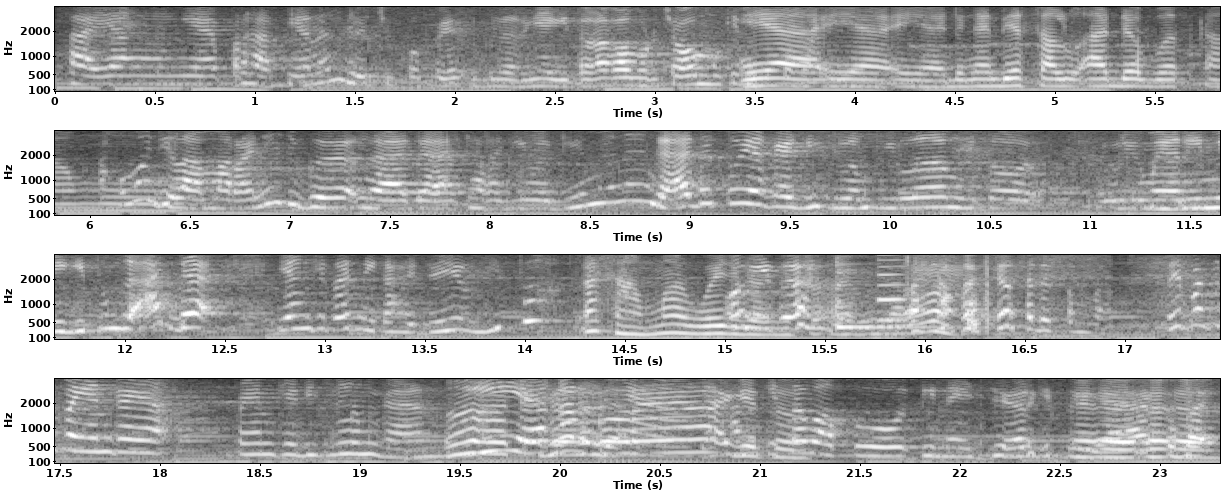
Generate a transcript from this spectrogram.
sayangnya perhatiannya udah cukup ya sebenarnya gitu lah kalau menurut cowok mungkin Iya, gitu kali. iya, iya. Dengan dia selalu ada buat kamu. aku mau dilamar aja juga nggak ada acara gimana gimana nggak ada tuh yang kayak di film-film gitu Will You Marry Me gitu nggak ada yang kita nikah aja yuk gitu Ah sama gue oh juga gitu gitu. ada teman Tapi pasti pengen kayak pengen kayak di film kan. iya kayak kan Korea ya, kan gitu. kita waktu teenager gitu Eh, ya. Keba-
